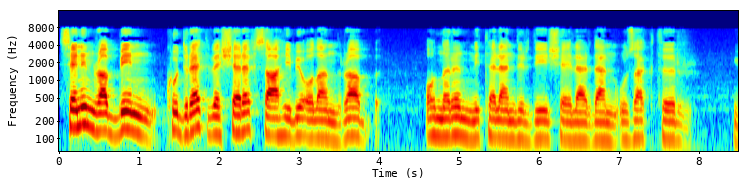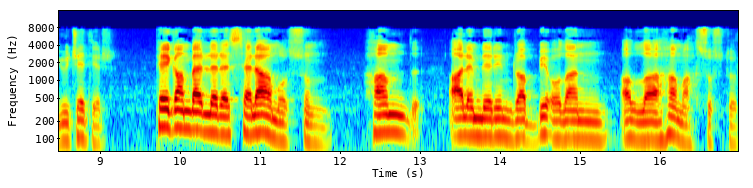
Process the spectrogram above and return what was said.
Senin Rabbin kudret ve şeref sahibi olan Rab, onların nitelendirdiği şeylerden uzaktır, yücedir. Peygamberlere selam olsun. Hamd, alemlerin Rabbi olan Allah'a mahsustur.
